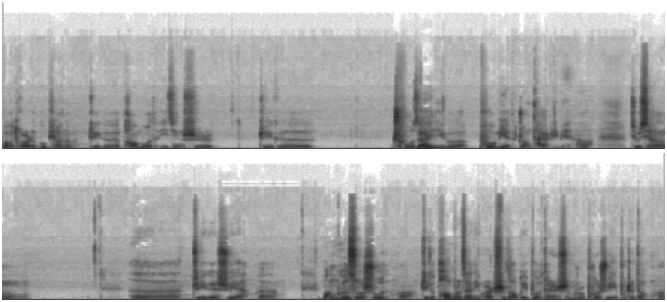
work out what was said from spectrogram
抱团的股票呢，这个泡沫呢已经是。这个处在一个破灭的状态里面啊，就像呃，这个谁啊啊，芒格所说的啊，这个泡沫在哪块迟早会破，但是什么时候破谁也不知道啊。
